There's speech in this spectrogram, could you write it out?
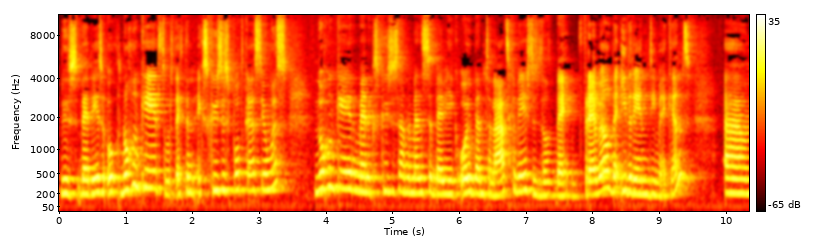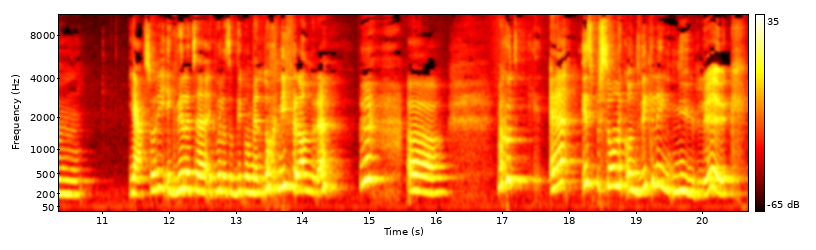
Dus bij deze ook nog een keer. Het wordt echt een excuses podcast, jongens. Nog een keer mijn excuses aan de mensen bij wie ik ooit ben te laat geweest. Dus dat bij, vrijwel bij iedereen die mij kent. Um, ja, sorry. Ik wil, het, uh, ik wil het op dit moment nog niet veranderen. oh. Maar goed, is persoonlijke ontwikkeling nu leuk?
